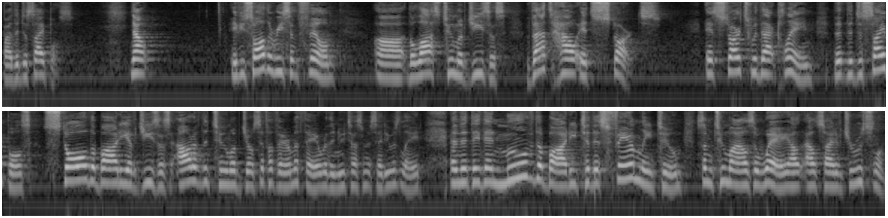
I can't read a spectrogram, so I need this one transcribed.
by the disciples. Now, if you saw the recent film, uh, The Lost Tomb of Jesus, that's how it starts. It starts with that claim that the disciples stole the body of Jesus out of the tomb of Joseph of Arimathea, where the New Testament said he was laid, and that they then moved the body to this family tomb some two miles away outside of Jerusalem.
